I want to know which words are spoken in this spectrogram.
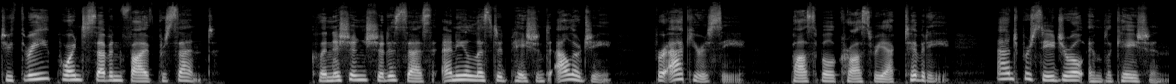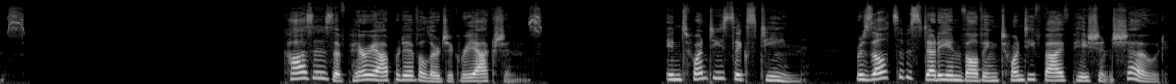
to 3.75%. Clinicians should assess any listed patient allergy for accuracy, possible cross reactivity, and procedural implications. Causes of perioperative allergic reactions. In 2016, results of a study involving 25 patients showed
